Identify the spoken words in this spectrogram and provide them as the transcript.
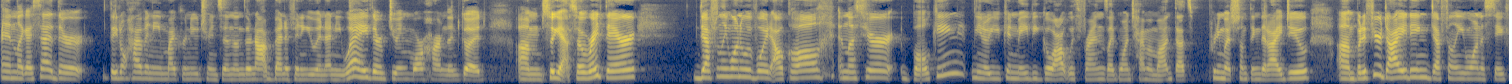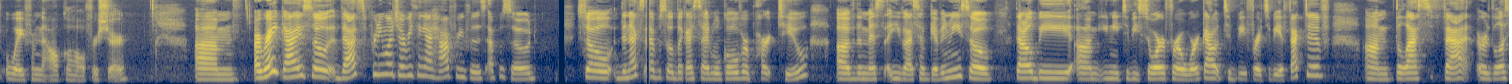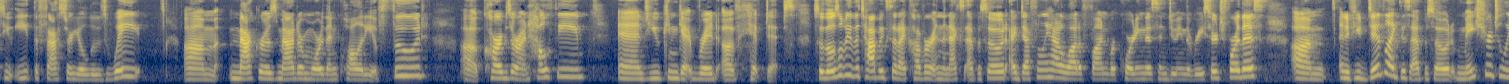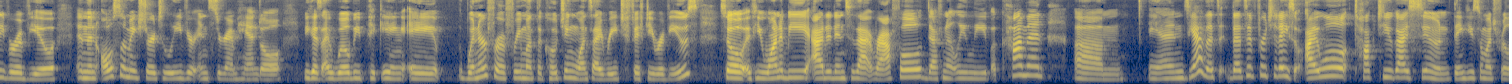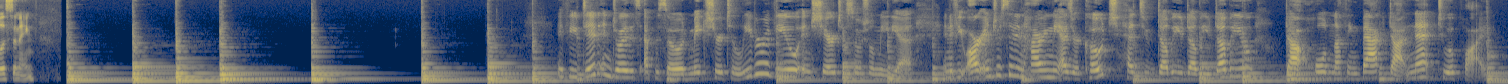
and like I said, they're, they don't have any micronutrients in them. They're not benefiting you in any way. They're doing more harm than good. Um, so yeah, so right there, definitely want to avoid alcohol unless you're bulking. You know, you can maybe go out with friends like one time a month. That's pretty much something that I do. Um, but if you're dieting, definitely you want to stay away from the alcohol for sure. Um, all right, guys. So that's pretty much everything I have for you for this episode. So the next episode, like I said, we'll go over part two of the myths that you guys have given me. So that'll be um, you need to be sore for a workout to be for it to be effective. Um, the less fat or the less you eat, the faster you'll lose weight. Um, macros matter more than quality of food. uh, carbs are unhealthy, and you can get rid of hip dips. So, those will be the topics that I cover in the next episode. I definitely had a lot of fun recording this and doing the research for this. Um, and if you did like this episode, make sure to leave a review and then also make sure to leave your Instagram handle because I will be picking a winner for a free month of coaching once I reach 50 reviews. So, if you want to be added into that raffle, definitely leave a comment. Um, and yeah, that's that's it for today. So I will talk to you guys soon. Thank you so much for listening. If you did enjoy this episode, make sure to leave a review and share to social media. And if you are interested in hiring me as your coach, head to www.holdnothingback.net to apply.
